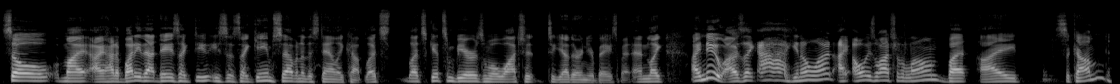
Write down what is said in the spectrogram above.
so my. I had a buddy that day. He's like, dude, he says like Game Seven of the Stanley Cup. Let's let's get some beers and we'll watch it together in your basement. And like, I knew I was like, ah, you know what? I always watch it alone, but I succumbed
